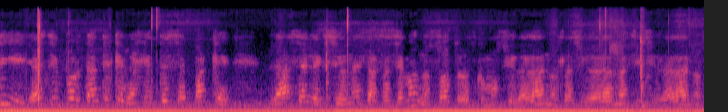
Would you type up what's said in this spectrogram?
Sí, es importante que la gente sepa que las elecciones las hacemos nosotros como ciudadanos, las ciudadanas y ciudadanos.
